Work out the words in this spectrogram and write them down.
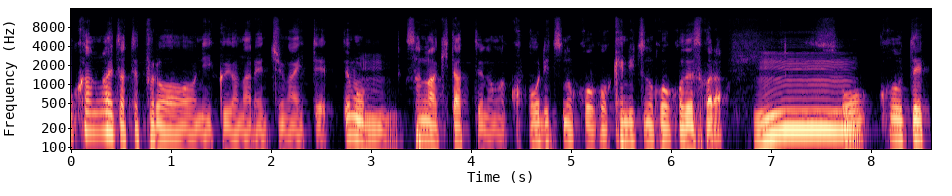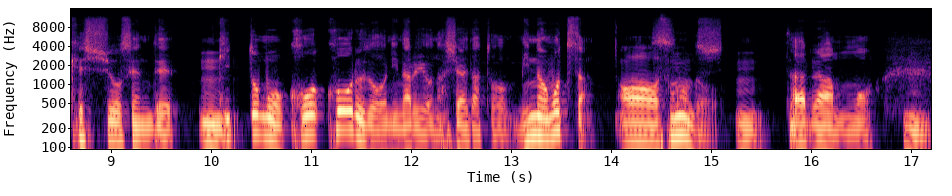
う考えたってプロに行くような連中がいてでも、うん。佐賀北っていうのが公立の高校県立の高校ですから、そこで決勝戦で、うん。きっともうココールドになるような試合だとみんな思ってたの。ああそうなんだ。そうん。たらもううん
